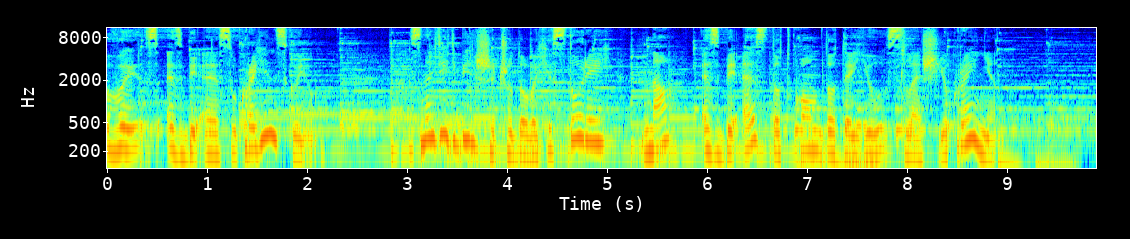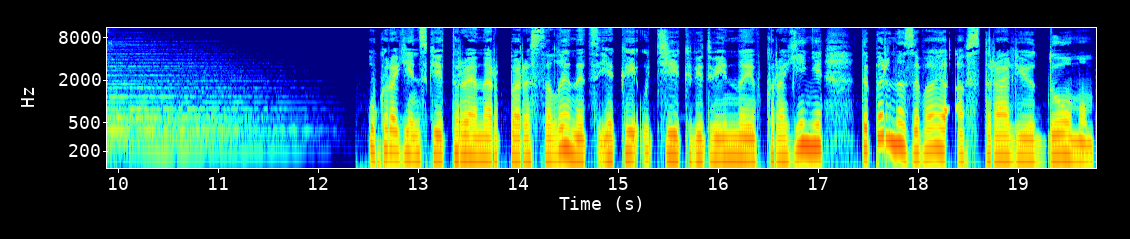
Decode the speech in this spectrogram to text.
Ви з СБС українською. Знайдіть більше чудових історій на sbs.com.au ukrainian Український тренер-переселенець, який утік від війни в країні, тепер називає Австралію домом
